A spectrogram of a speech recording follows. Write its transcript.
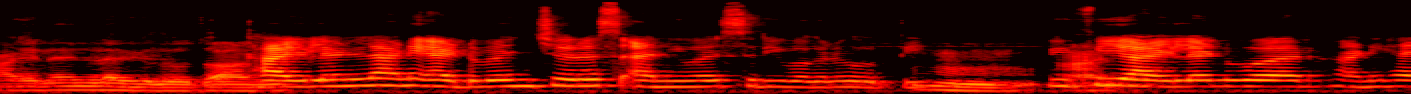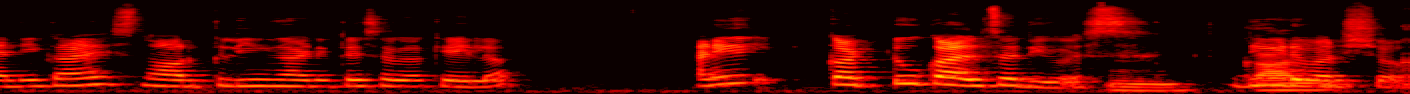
थायलंडला गेलो होतो आम्ही. थायलंडला आणि ॲडव्हेंचरस अॅनिव्हर्सरी वगैरे होती. हम्म, पिफी आणि- आयलंडवर आणि ह्यानी काय? स्नॉर्कलिंग आणि ते सगळं केलं? आणि कट्टू कालचा दिवस. दीड वर्ष.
